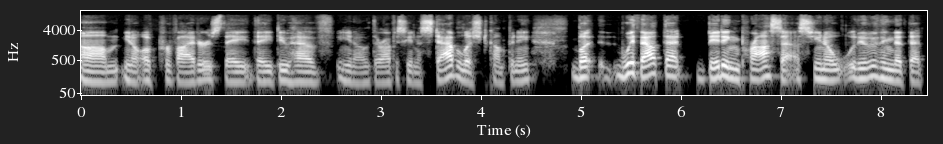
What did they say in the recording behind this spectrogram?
um, you know, of providers. They they do have, you know, they're obviously an established company, but without that bidding process, you know, the other thing that that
